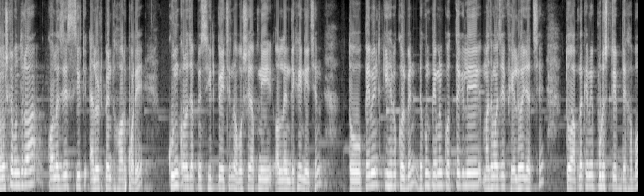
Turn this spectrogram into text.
নমস্কার বন্ধুরা, কলেজে সিট অ্যালটমেন্ট হওয়ার পরে কোন কলেজে আপনি সিট পেয়েছেন অবশ্যই আপনি অনলাইন দেখেই নিয়েছেন। তো পেমেন্ট কীভাবে করবেন? দেখুন পেমেন্ট করতে গেলে মাঝে মাঝে ফেল হয়ে যাচ্ছে। তো আপনাকে আমি পুরো স্টেপ দেখাবো।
